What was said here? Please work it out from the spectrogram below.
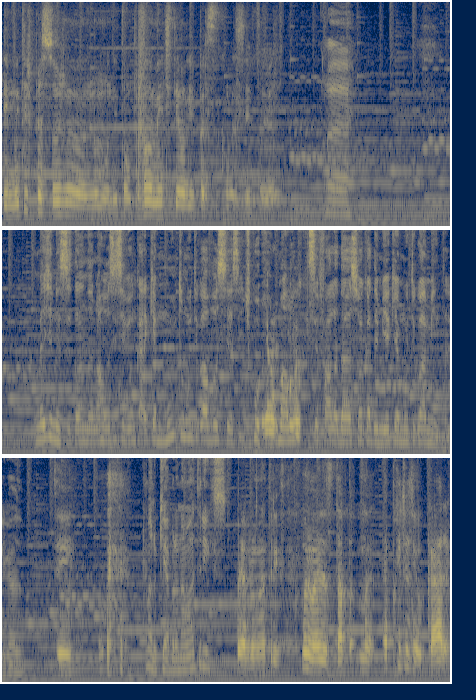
tem muitas pessoas no, no mundo, então provavelmente tem alguém parecido com você, tá vendo? É. Imagina, você tá andando na rua e você vê um cara que é muito, muito igual a você, assim. Tipo, Eu- o maluco que você fala da sua academia que é muito igual a mim, tá ligado? Sim. Mano, quebra na Matrix. Quebra Matrix. Mano, mas tá. Mano, é porque, tipo assim, o cara.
